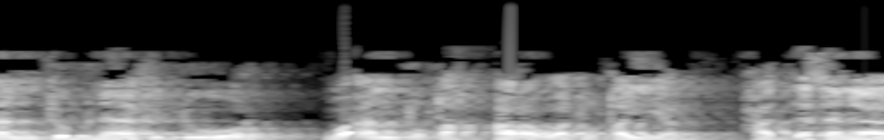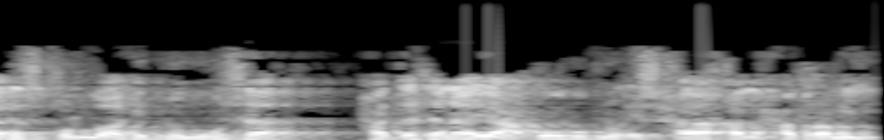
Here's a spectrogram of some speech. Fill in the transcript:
أن تبنى في الدور وأن تطهر وتطيب. حدثنا رزق الله بن موسى حدثنا يعقوب بن إسحاق الحضرمي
